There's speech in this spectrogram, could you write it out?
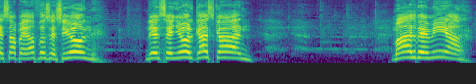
Esa pedazo sesión del señor Cascan. Madre mía.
